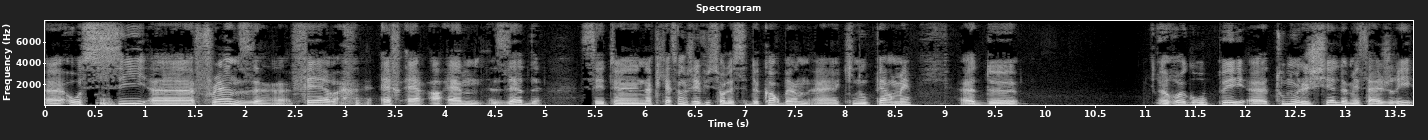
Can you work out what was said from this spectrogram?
Euh, aussi, Friends, F-R-A-N-Z, c'est une application que j'ai vue sur le site de Corben qui nous permet de regrouper euh, tous nos logiciels de messagerie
